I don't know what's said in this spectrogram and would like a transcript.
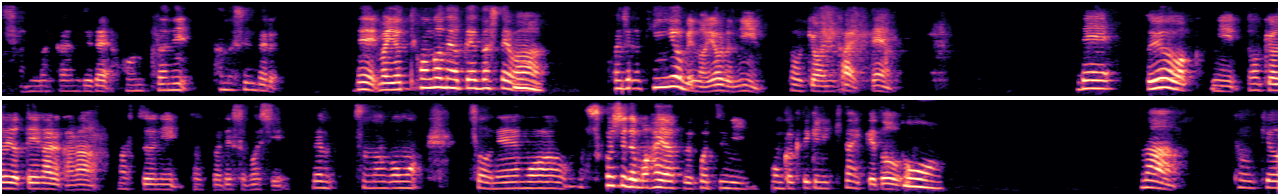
そんな感じで本当に楽しんでる。で、まあ、よ今後の予定としては、今週の金曜日の夜に東京に帰ってで土曜に東京で予定があるから、まあ、普通に東京で過ごしでその後もそうねもう少しでも早くこっちに本格的に来たいけどまあ東京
